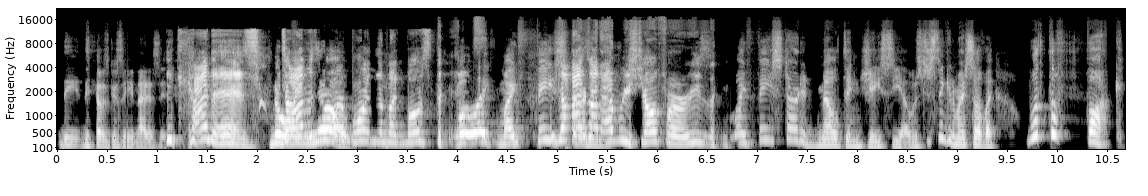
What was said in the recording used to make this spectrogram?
the, the I was gonna say United States? He kind of is. No, I Tom is more important than like most things. but like my face Guys started, on every show for a reason. my face started melting. JC, I was just thinking to myself, like, what the fuck?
